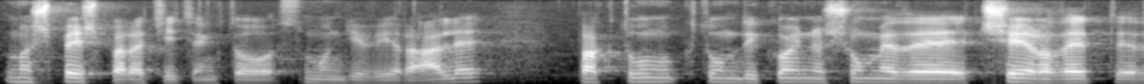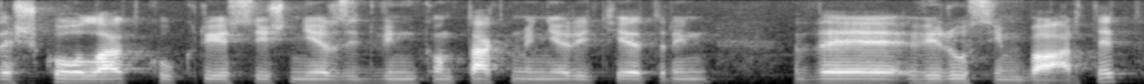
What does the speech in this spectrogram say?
më shpesh paraqiten këto sëmundje virale. Pa këtu ndikojnë shumë edhe çerdhet, edhe shkollat, ku kryesisht njerëzit vijnë në kontakt me njëri-tjetrin dhe virusi mbartet.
